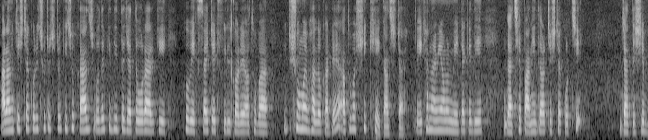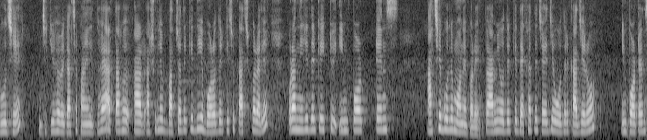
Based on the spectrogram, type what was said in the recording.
আর আমি চেষ্টা করি ছোটো ছোটো কিছু কাজ ওদেরকে দিতে যাতে ওরা আর কি খুব এক্সাইটেড ফিল করে অথবা একটু সময় ভালো কাটে অথবা শিখে কাজটা। তো এখানে আমি আমার মেয়েটাকে দিয়ে গাছে পানি দেওয়ার চেষ্টা করছি, যাতে সে বুঝে যে কীভাবে গাছে পানি দিতে হয়। আর তাহলে আর আসলে বাচ্চাদেরকে দিয়ে বড়দের কিছু কাজ করালে ওরা নিজেদেরকে একটু ইম্পর্টেন্স আছে বলে মনে করে। তো আমি ওদেরকে দেখাতে চাই যে ওদের কাজেরও ইম্পর্টেন্স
